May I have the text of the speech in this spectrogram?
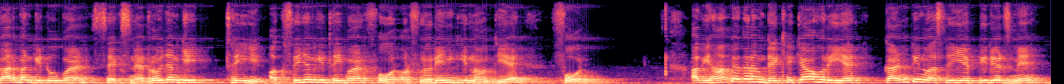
कार्बन की टू पॉइंट सिक्स नाइट्रोजन की थ्री ऑक्सीजन की थ्री पॉइंट फोर और फ्लोरीन की कितना होती है फोर अब यहाँ पे अगर हम देखें, क्या हो रही है? कंटिन्यूसली ये पीरियड्स में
